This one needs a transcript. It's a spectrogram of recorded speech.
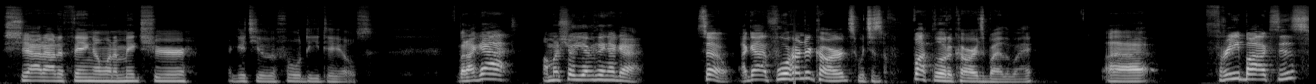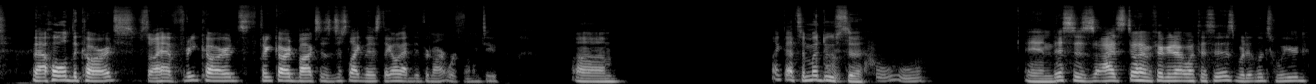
shout out a thing I want to make sure I get you the full details. But I got I'm gonna show you everything I got. So I got 400 cards, which is a fuckload of cards by the way. Uh, three boxes that hold the cards. So I have three cards, three card boxes just like this. They all got different artwork on them too. Um, like that's a That's Medusa. cool. And this is, I still haven't figured out what this is, but it looks weird.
